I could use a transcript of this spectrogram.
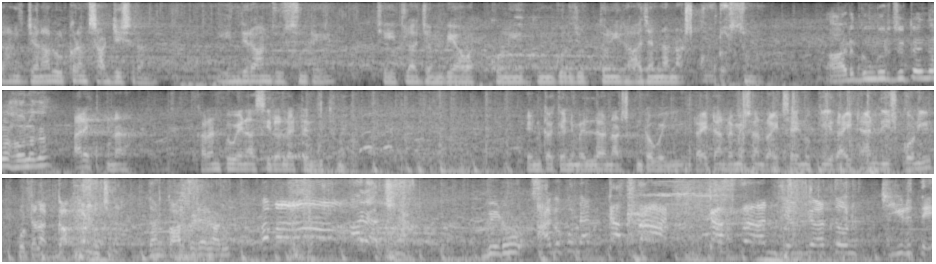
దానికి జనాలు ఉరకడం స్టార్ట్ చేశారన్న. ఏందిరా అని చూస్తుంటే చేతిలో జంబియా పట్టుకొని గుంగుడు జుట్టుని రాజన్న నడుచుకుంటూ వస్తుండు. ఆడు గుంగూరు జుట్టు ఏందిరా హౌలగా? అరే ఉన్నానా? కరెంటు పోయినా సీరియల్ లైట్ వెలుగుతున్నాయి. వెనుకకెళ్ళి మెల్ల నడుచుకుంటూ పోయి రైట్ హ్యాండ్ రమేష్ అని రైట్ సైడ్ నొక్కి రైట్ హ్యాండ్ తీసుకొని పుట్టల గప్పలు కూర్చున్నా. దాని కార్పొరేటర్ గాడు. వీడు ఆగకుండా కస్తా కస్తా అని జంగాతో చీడితే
